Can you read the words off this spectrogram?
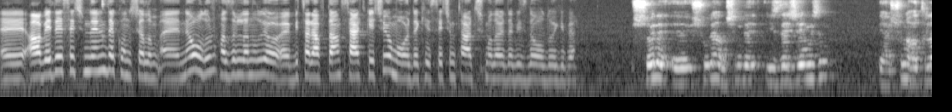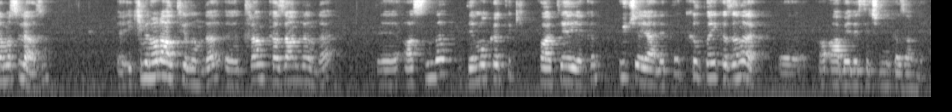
E, ABD seçimlerini de konuşalım. E, ne olur hazırlanılıyor e, bir taraftan sert geçiyor mu oradaki seçim tartışmaları da bizde olduğu gibi? Şöyle e, Şule Hanım şimdi izleyeceğimizin yani şunu hatırlaması lazım. E, 2016 yılında e, Trump kazandığında e, aslında Demokratik Parti'ye yakın 3 eyalette kıl payı kazanarak e, ABD seçimini kazandı.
